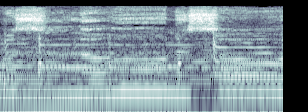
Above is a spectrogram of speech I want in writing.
was alone and so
